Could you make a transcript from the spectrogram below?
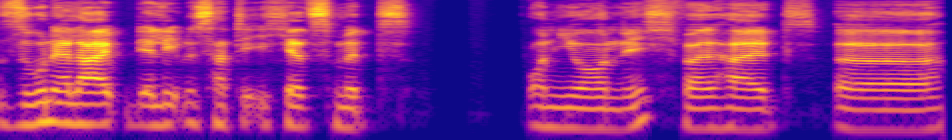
So ein Erleb Erlebnis hatte ich jetzt mit Union nicht, weil halt äh,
